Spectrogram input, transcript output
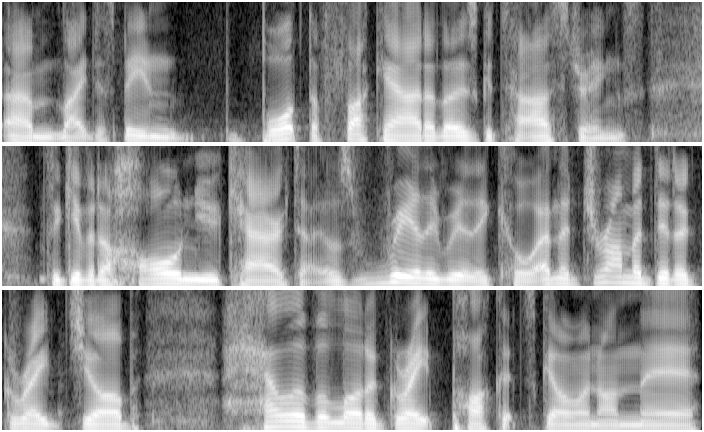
um, like just being bought the fuck out of those guitar strings to give it a whole new character. It was really, really cool. And the drummer did a great job. Hell of a lot of great pockets going on there,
